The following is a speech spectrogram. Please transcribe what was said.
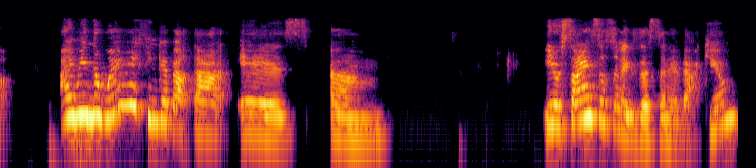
that? I mean the way i think about that is um you know science doesn't exist in a vacuum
